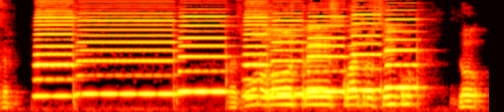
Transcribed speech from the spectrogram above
Hacer. 1, 2, 3, 4, 5. Lo,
